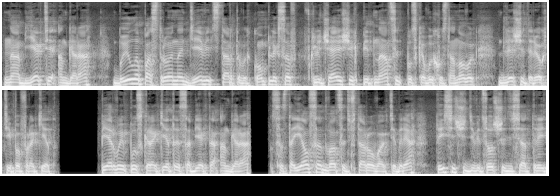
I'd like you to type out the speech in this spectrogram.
на объекте «Ангара» было построено 9 стартовых комплексов, включающих 15 пусковых установок для четырех типов ракет. Первый пуск ракеты с объекта «Ангара» состоялся 22 октября 1963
